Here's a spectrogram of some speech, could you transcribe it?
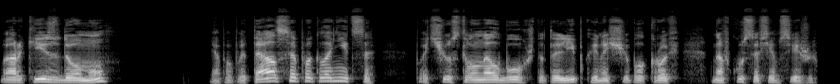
«Маркиз дому?» Я попытался поклониться, — Почувствовал на лбу что-то липкое, нащупал кровь, на вкус совсем свежую.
